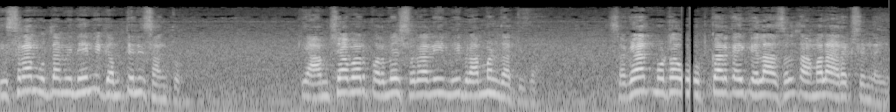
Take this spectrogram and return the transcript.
तिसरा मुद्दा मी नेहमी गमतीने सांगतो की आमच्यावर परमेश्वराने मी ब्राह्मण जातीचा. सगळ्यात मोठा उपकार काही केला असेल तर आम्हाला आरक्षण नाही.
